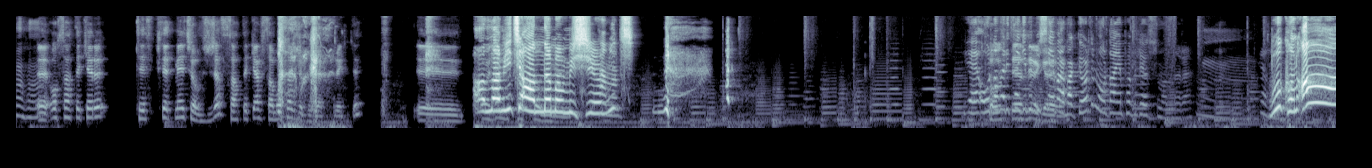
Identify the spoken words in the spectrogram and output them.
Hı hı. E, o sahtekarı tespit etmeye çalışacağız. Sahtekar sabotaj yapacak sürekli. E, Allah'ım hiç anlamamışım. Tamam. Hiç. Ee, orada Sol harita gibi bir şey görevi. var bak gördün mü oradan yapabiliyorsun onları. Bu konu aa.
